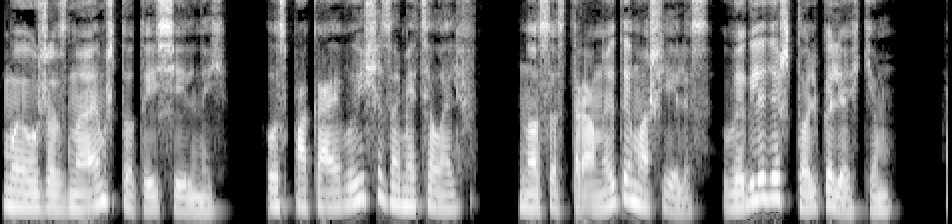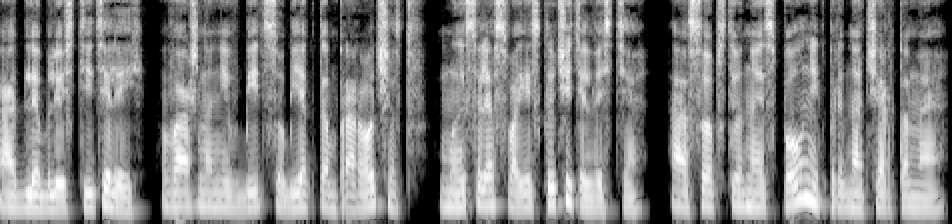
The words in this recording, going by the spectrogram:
«Мы уже знаем, что ты сильный», — успокаивающе заметил эльф. «Но со стороны ты, Машелис, выглядишь только легким. А для блюстителей важно не вбить субъектам пророчеств мысль о своей исключительности, а, собственно, исполнить предначертанное.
